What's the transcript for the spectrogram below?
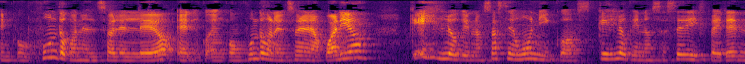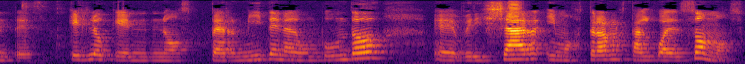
en conjunto con el sol en Leo, en, conjunto con el sol en Acuario, qué es lo que nos hace únicos, qué es lo que nos hace diferentes, qué es lo que nos permite en algún punto eh, brillar y mostrarnos tal cual somos,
